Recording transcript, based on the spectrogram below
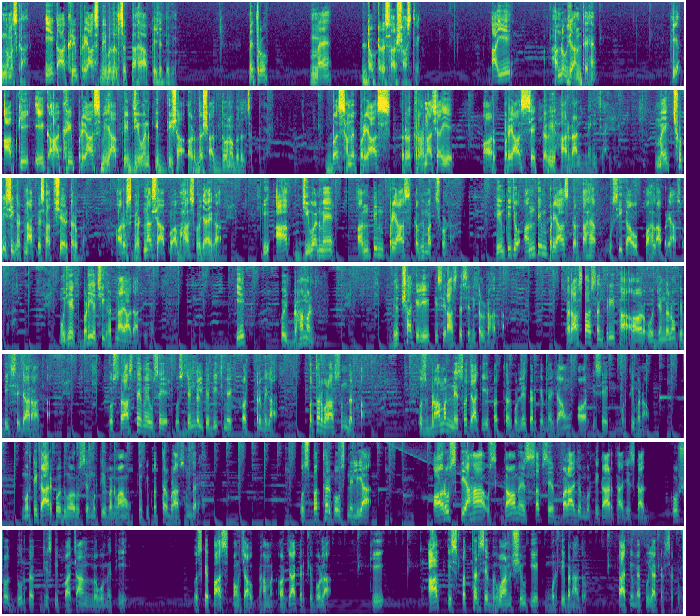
नमस्कार। एक आखिरी प्रयास भी बदल सकता है आपकी ज़िंदगी। मित्रों, मैं डॉक्टर एस आर शास्त्री। आइए हम लोग जानते हैं कि आपकी एक आखिरी प्रयास भी आपके जीवन की दिशा और दशा दोनों बदल सकती है। बस हमें प्रयास रत रहना चाहिए और प्रयास से कभी हारना नहीं चाहिए। मैं एक छोटी सी घटना आपके साथ शेयर करूँगा। और उस घटना से आपको आभास हो जाएगा कि आप जीवन में अंतिम प्रयास कभी मत छोड़ना। क्योंकि जो अंतिम प्रयास करता है, उसी का वो पहला प्रयास होता है। मुझे एक बड़ी अच्छी घटना याद आती है। एक कोई ब्राह्मण भिक्षा के लिए किसी रास्ते से निकल रहा था। रास्ता संकरी था और वो जंगलों के बीच से जा रहा था। उस रास्ते में उसे उस जंगल के बीच में एक पत्थर मिला। पत्थर बड़ा सुंदर था। उस ब्राह्मण ने सोचा कि पत्थर को लेकर के मैं जाऊँ और इसे एक मूर्ति बनाऊँ। मूर्तिकार को दूँ और उससे मूर्ति बनवाऊं, क्योंकि पत्थर बड़ा सुंदर है। उस पत्थर को उसने लिया और उसके यहाँ उस गाँव में सबसे बड़ा जो मूर्तिकार था, जिसका कोशों दूर तक जिसकी पहचान लोगों में थी उसके पास पहुंचाओ ब्राह्मण। और जाकर के बोला कि आप इस पत्थर से भगवान शिव की एक मूर्ति बना दो, ताकि मैं पूजा कर सकूँ।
